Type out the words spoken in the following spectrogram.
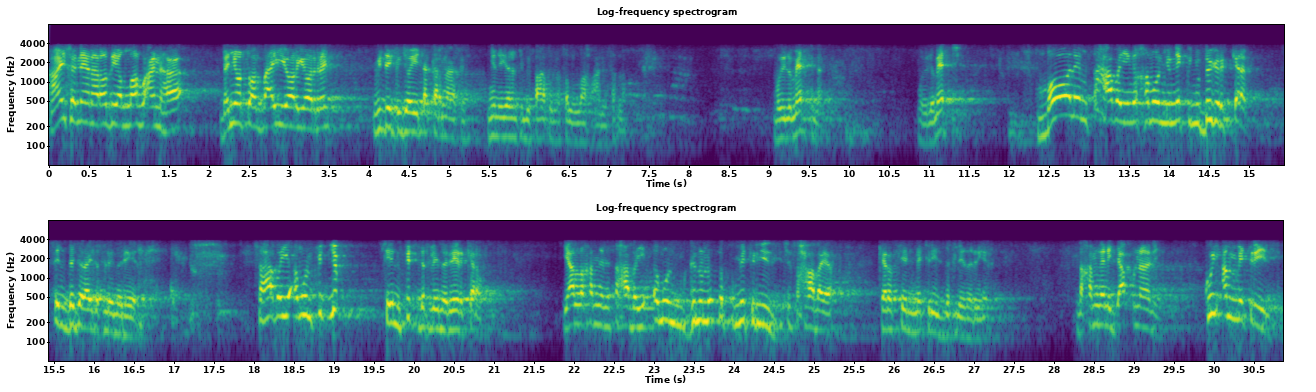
Aïcha nee na radiyallahu anha dañoo toog ba ay yoor yoor rek ñu dégg jooyi takkarnaase ñu ne yonent bi faatu na sallallahu alayhi wa sallam muy lu metti nag muy lu metti mboolem saxaaba yi nga xamoon ñu nekk ñu dëgër keroog seen dëgëraay daf leen a réer saxaaba yi amoon fit yëpp seen fit daf leen a réer keroog yàlla xam ne ne saxaaba yi amoon gënoon a ëpp maîtrise ci saxaaba ya keroog seen maîtrise daf leen a réer ndax xam nga ni jàpp naa ne kuy am maîtrise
